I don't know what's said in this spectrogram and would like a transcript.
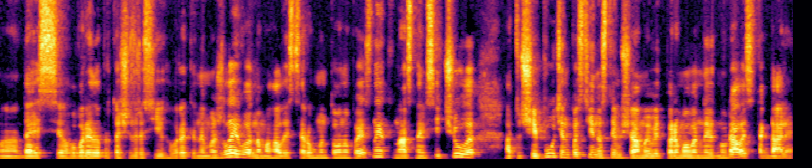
е, десь говорили про те, що з Росією говорити неможливо, намагалися це аргументовано пояснити. Нас не всі чули. А тут ще й Путін постійно з тим, що ми від перемовин не відмовлялися, і так далі.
